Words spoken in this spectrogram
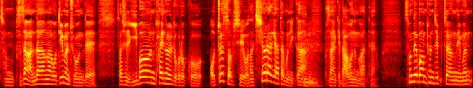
참 부상 안 당하고 뛰면 좋은데 사실 이번 파이널도 그렇고 어쩔 수 없이 워낙 치열하게 하다 보니까 음. 부상 이렇게 나오는 것 같아요. 손대범 편집장님은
